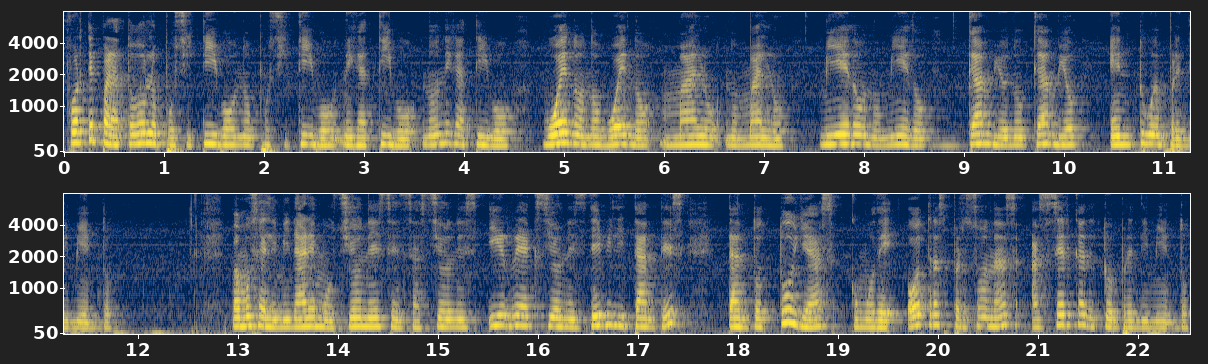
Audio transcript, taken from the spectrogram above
Fuerte para todo lo positivo, no positivo, negativo, no negativo, bueno, no bueno, malo, no malo, miedo, no miedo, cambio, no cambio en tu emprendimiento. Vamos a eliminar emociones, sensaciones y reacciones debilitantes, tanto tuyas como de otras personas acerca de tu emprendimiento.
